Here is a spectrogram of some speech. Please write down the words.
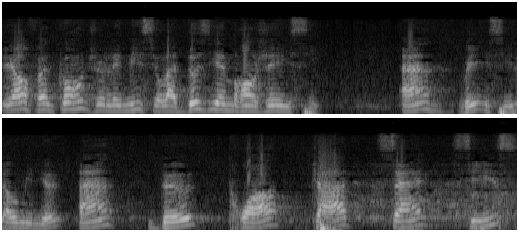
Et en fin de compte, je l'ai mis sur la deuxième rangée ici. Un, oui, ici, là au milieu. Un, deux, trois, quatre, cinq, six.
